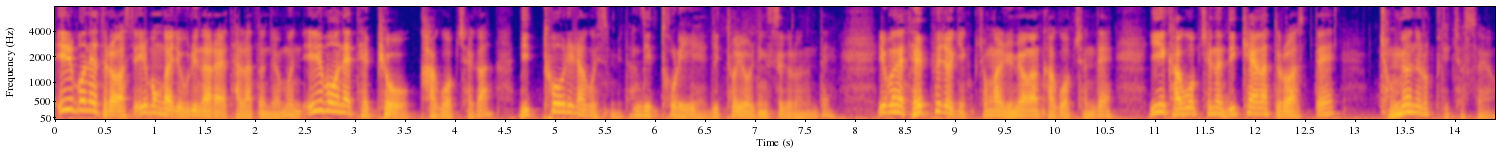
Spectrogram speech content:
일본에 들어갔을 때 일본과 이제 우리나라에 달랐던 점은 일본의 대표 가구 업체가 니토리라고 있습니다. 니토리. 예, 니토리 홀딩스 그러는데 일본의 대표적인 정말 유명한 가구 업체인데 이 가구 업체는 이케아가 들어왔을 때 정면으로 부딪혔어요.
